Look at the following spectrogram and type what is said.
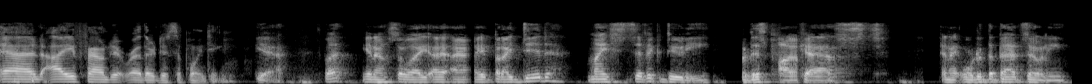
and I found it rather disappointing. Yeah, but you know, so I, I, I but I did my civic duty for this podcast, and I ordered the Batzoni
